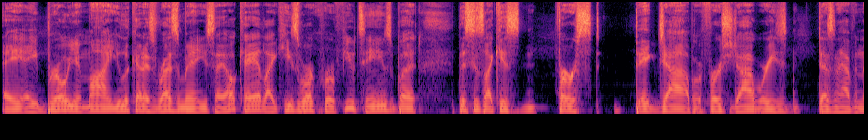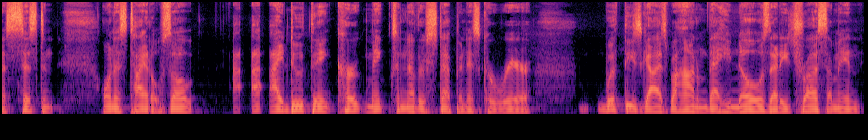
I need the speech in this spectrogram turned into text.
a, a brilliant mind. You look at his resume and you say, okay, like he's worked for a few teams, but this is like his first big job or first job where he doesn't have an assistant on his title. So I, I do think Kirk makes another step in his career with these guys behind him that he knows that he trusts. I mean,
